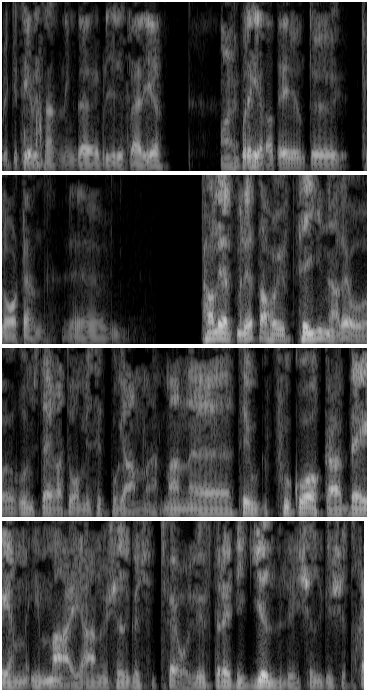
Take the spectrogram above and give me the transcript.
mycket tv-sändning det blir i Sverige Nej. på det hela. Det är ju inte klart än. Eh, Parallellt med detta har ju Fina då rumsterat om i sitt program. Man eh, tog Fukuoka VM i maj anno 2022, lyfte det till juli 2023.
